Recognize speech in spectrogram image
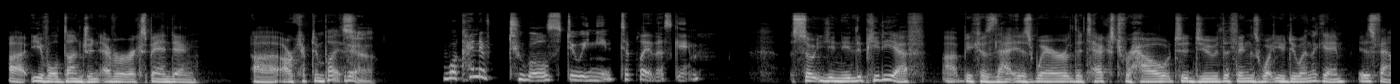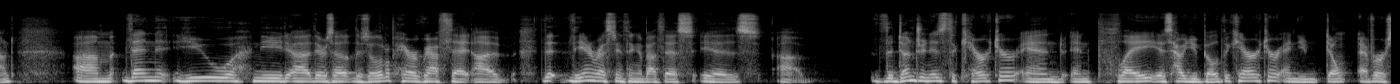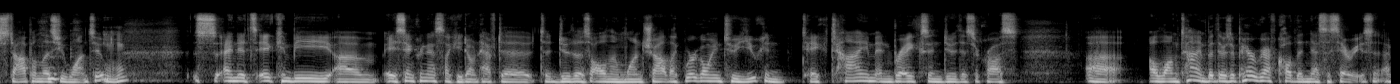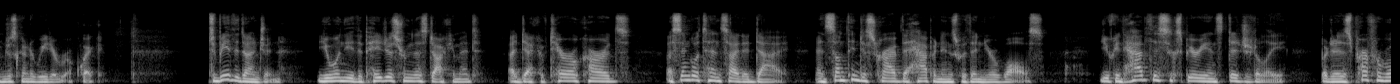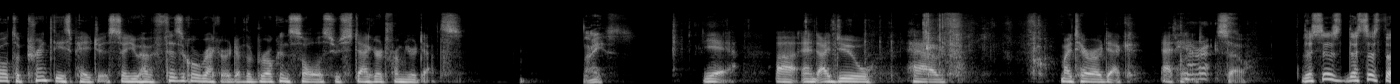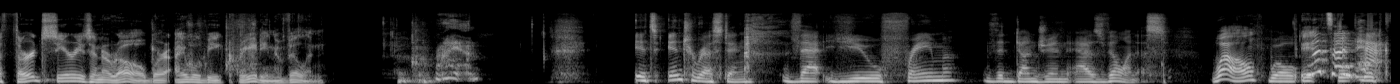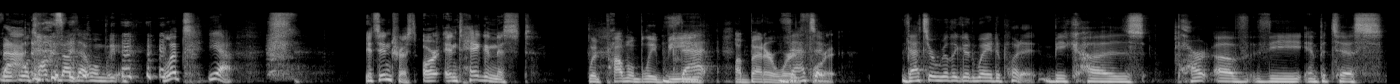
uh, evil dungeon ever expanding uh, are kept in place. Yeah. What kind of tools do we need to play this game? So you need the PDF uh, because that is where the text for how to do the things what you do in the game is found. Um, then you need uh, there's a there's a little paragraph that uh, the the interesting thing about this is uh, the dungeon is the character and and play is how you build the character and you don't ever stop unless you want to. So, and it's it can be um, asynchronous, like you don't have to to do this all in one shot. Like we're going to, you can take time and breaks and do this across uh, a long time. But there's a paragraph called the necessaries. I'm just going to read it real quick. To be the dungeon, you will need the pages from this document, a deck of tarot cards, a single 10 sided die, and something to describe the happenings within your walls. You can have this experience digitally, but it is preferable to print these pages so you have a physical record of the broken souls who staggered from your depths. Nice. Yeah. Uh, and I do have my tarot deck at hand. Alright. So This is this is the third series in a row where I will be creating a villain. Ryan. it's interesting that you frame the dungeon as villainous. Well, We'll, Let's we'll- unpack we'll, that. We'll, talk about that when we. let's Yeah. it's interest or antagonist would probably be That- a better word that's for a- it. That's a really good way to put it because part of the impetus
